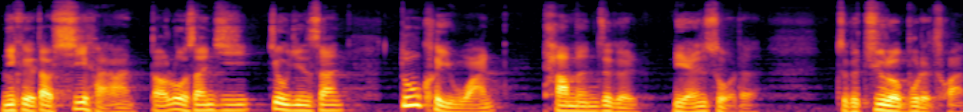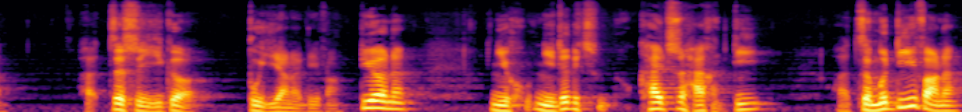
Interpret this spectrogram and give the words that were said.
你可以到西海岸、到洛杉矶、旧金山都可以玩他们这个连锁的这个俱乐部的船。啊这是一个不一样的地方。第二呢，你你这个开支还很低啊？怎么低法呢？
